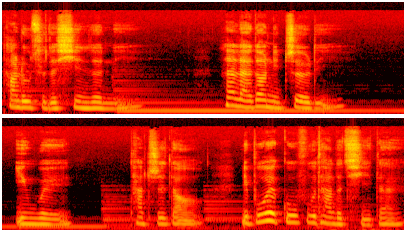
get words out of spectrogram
他如此的信任你，他来到你这里，因为他知道你不会辜负他的期待。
